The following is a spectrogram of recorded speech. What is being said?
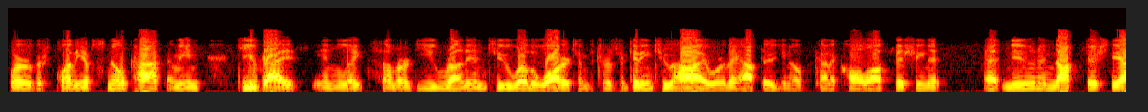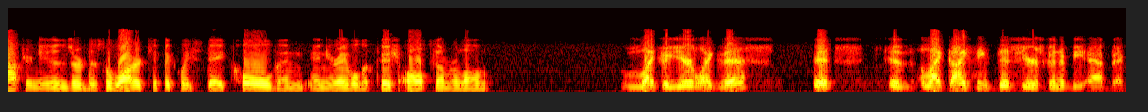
where there's plenty of snowpack, I mean, do you guys in late summer, do you run into where the water temperatures are getting too high where they have to, you know, kind of call off fishing at, at noon and not fish the afternoons, or does the water typically stay cold and, and you're able to fish all summer long? Like a year like this, it's, it's like I think this year is going to be epic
